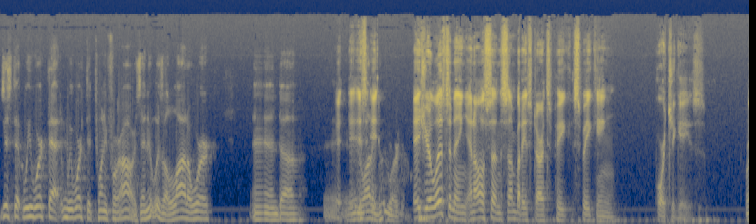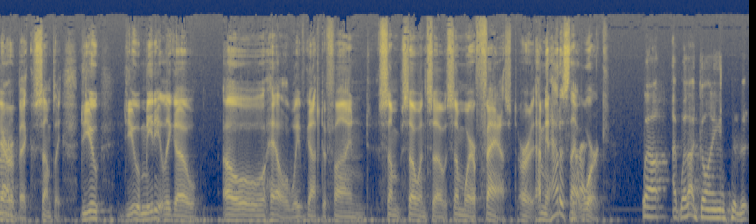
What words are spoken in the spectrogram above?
just that we worked that we worked at 24 hours, and it was a lot of work, and uh, it was a lot of good work. As you're listening, and all of a sudden somebody starts speak, speaking Portuguese, Right. Arabic, something. Do you do you immediately go, "Oh hell, we've got to find some so and so somewhere fast"? Or I mean, how does that work? Well, without going into the,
